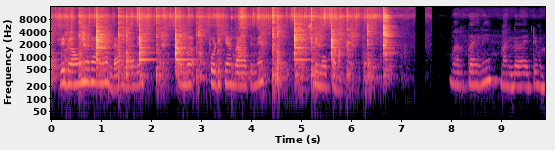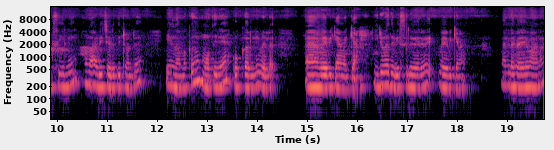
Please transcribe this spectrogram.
ഇച്ചിരി ബ്രൗൺ നിറമാകണ്ട അല്ലാതെ ഒന്ന് പൊടിക്കാൻ പാകത്തിന് ഇച്ചിരി മൂക്കണം. വറുത്തതിന് നല്ലതായിട്ട് മിക്സിയിൽ ഒന്ന് അടിച്ചെടുത്തിട്ടുണ്ട്. ഇനി നമുക്ക് മുതിര കുക്കറിൽ വെള്ള വേവിക്കാൻ വയ്ക്കാം ഇരുപത് വിസിൽ വരെ വേവിക്കണം. നല്ല വേവാണ്.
